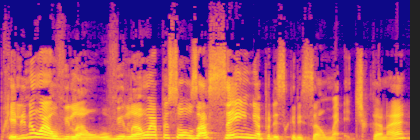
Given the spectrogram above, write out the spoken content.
porque ele não é o vilão. O vilão é a pessoa usar sem a prescrição médica, né?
